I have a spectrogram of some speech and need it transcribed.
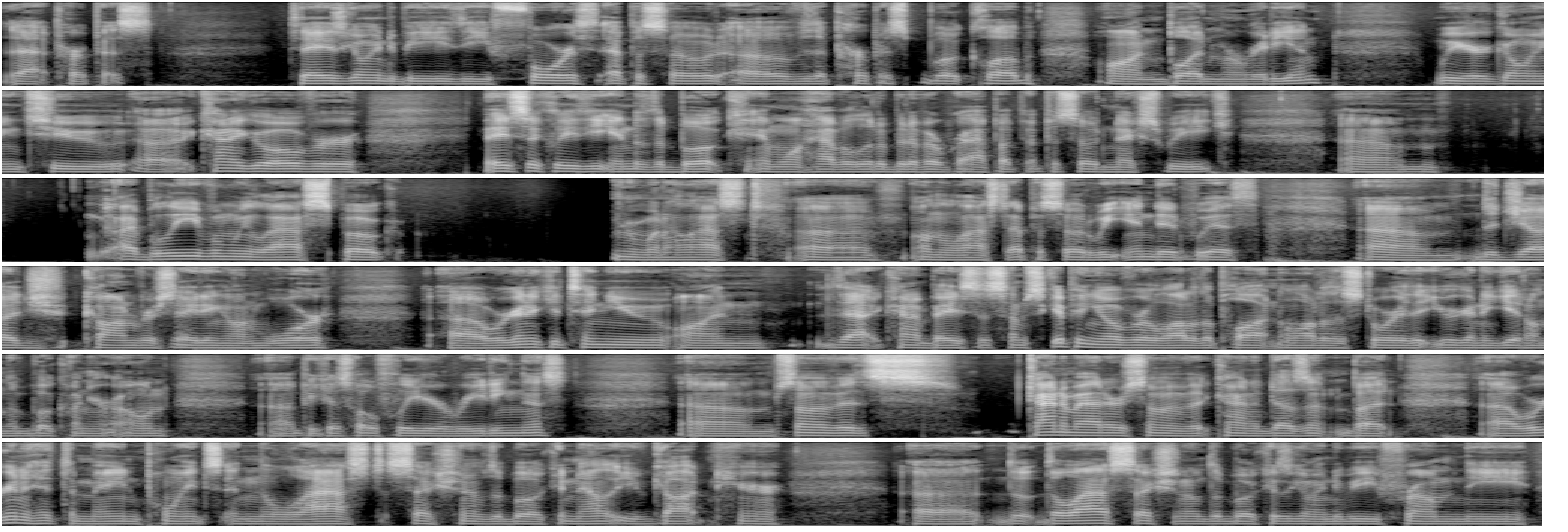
That purpose. Today is going to be the fourth episode of the Purpose Book Club on Blood Meridian. We are going to uh, kind of go over basically the end of the book, and we'll have a little bit of a wrap up episode next week. Um, I believe when we last spoke, when I last uh, on the last episode, we ended with um, the judge conversating on war. Uh, we're going to continue on that kind of basis. I'm skipping over a lot of the plot and a lot of the story that you're going to get on the book on your own uh, because hopefully you're reading this. Um, some of it's kind of matters, some of it kind of doesn't, but uh, we're going to hit the main points in the last section of the book. And now that you've gotten here, uh, the the last section of the book is going to be from the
